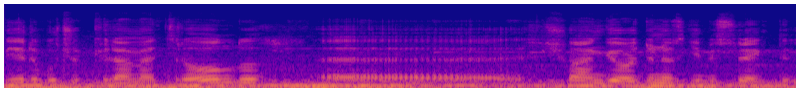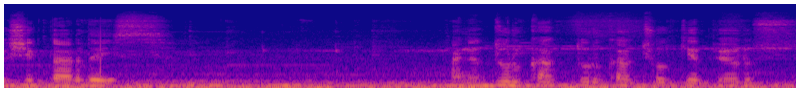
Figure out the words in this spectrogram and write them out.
1,5 kilometre oldu. E, şu an gördüğünüz gibi sürekli ışıklardayız. Hani dur kalk dur kalk çok yapıyoruz.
